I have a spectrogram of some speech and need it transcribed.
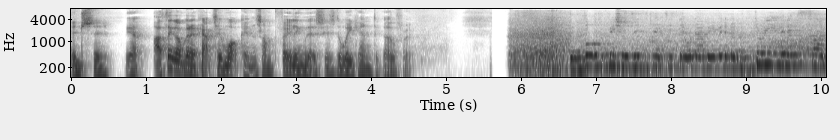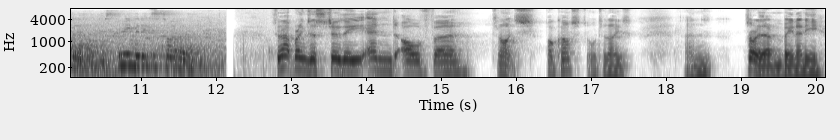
Interesting. Yeah, I think I'm going to captain Watkins. I'm feeling this is the weekend to go for it. The fourth officials indicated there will now be a minimum of three minutes time allowed. There's three minutes time allowed. So that brings us to the end of uh, tonight's podcast or today's. And sorry, there haven't been any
